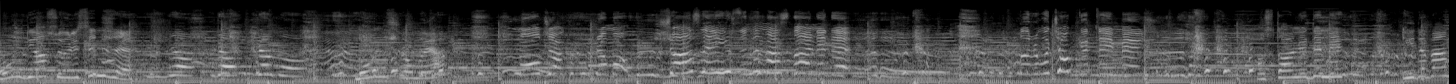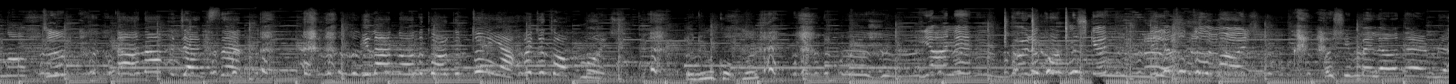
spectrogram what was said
Ne oldu ya söylesenize. Ra, ra, Ramo. Ne olmuş Roma'ya? Ramo şu an senin yüzünden hastanede. Durumu çok kötüymüş. Hastanede mi? İyi de ben ne yaptım? Daha ne yapacaksın? Yılanla onu korkuttun ya, ödü kopmuş. Ödümü kopmuş. Yani öyle korkmuş ki dili tutulmuş. Başım belada Emre.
